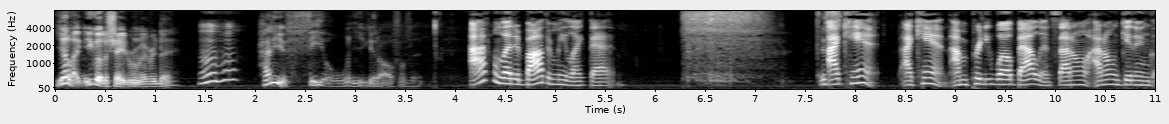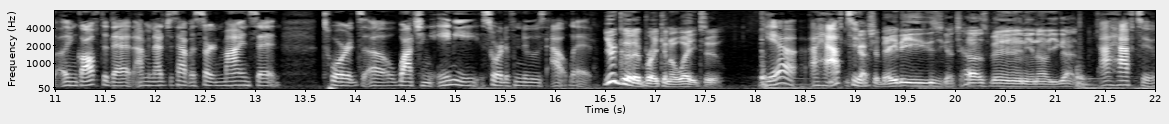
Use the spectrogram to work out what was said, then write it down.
You're like, you go to Shade Room every day. hmm How do you feel when you get off of it? I don't let it bother me like that. It's- I can't. I can't. I'm pretty well balanced. I don't. I don't get en- engulfed to that. I mean, I just have a certain mindset towards uh, watching any sort of news outlet. You're good at breaking away too. Yeah, I have You to. got your babies, you got your husband, you know, you got. I have to.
